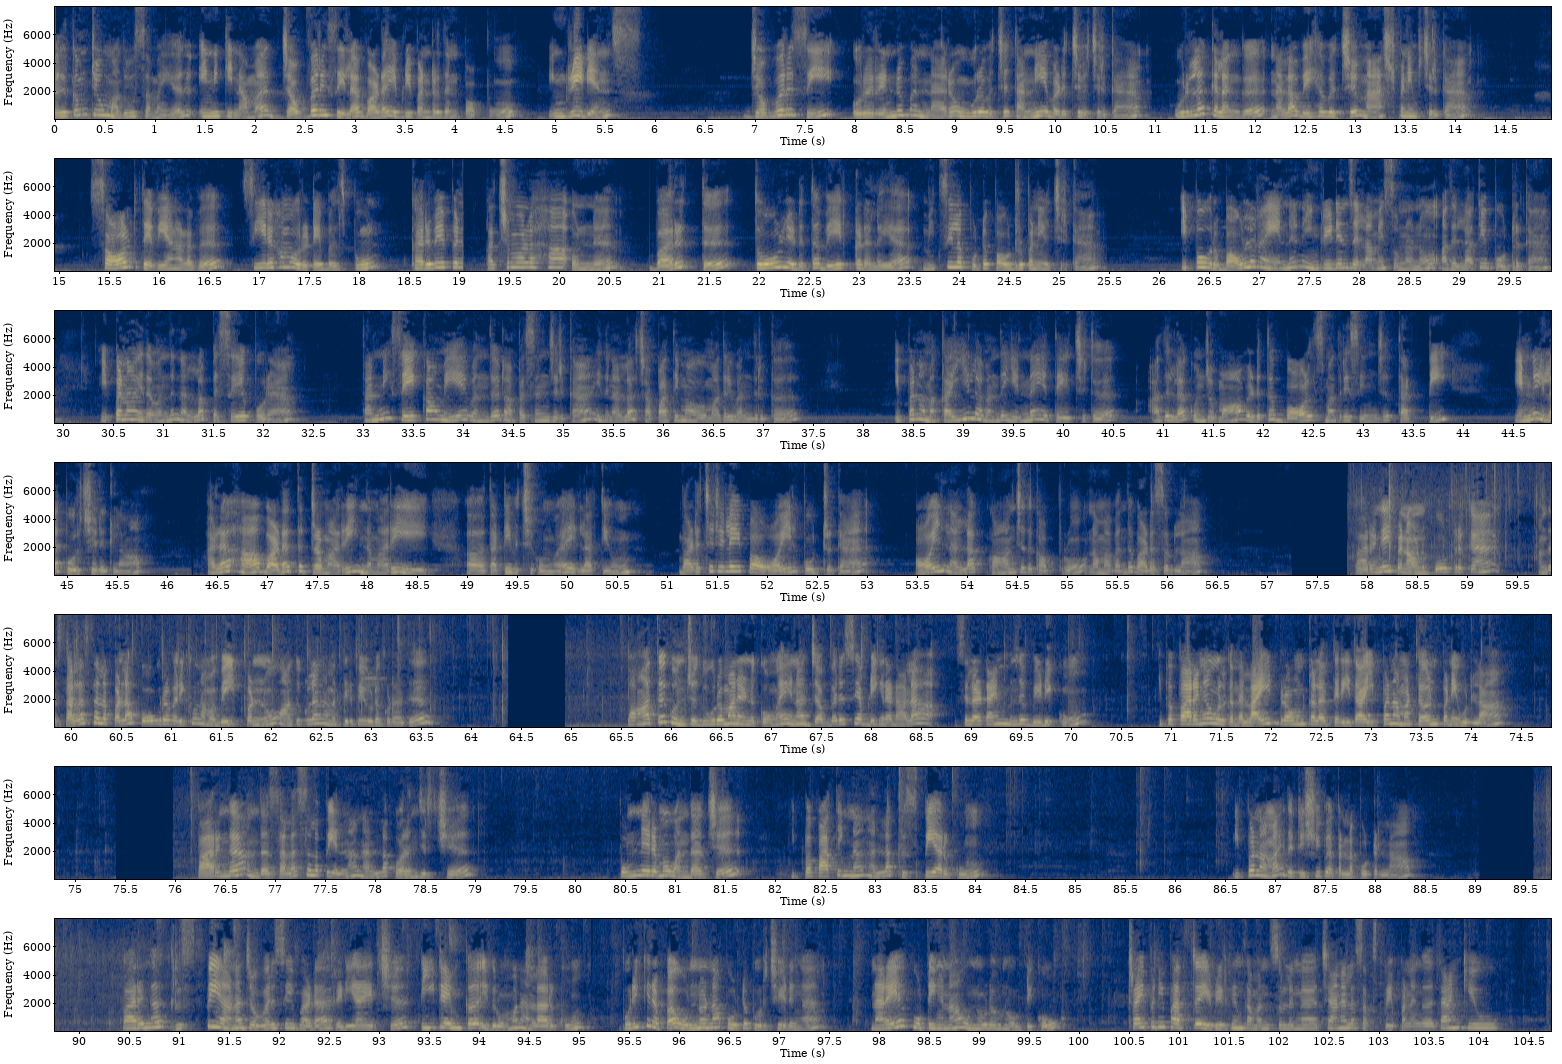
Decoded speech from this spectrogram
Welcome to மது சமையல் இன்னைக்கு நாம ஜவ்வரிசியில் வடை எப்படி பண்ணுறதுன்னு பார்ப்போம். இன்க்ரீடியன்ஸ் ஜவ்வரிசி ஒரு ரெண்டு மணி நேரம் ஊற வச்சு தண்ணியை வடித்து வச்சுருக்கேன். உருளைக்கிழங்கு நல்லா வேக வச்சு மேஷ் பண்ணி வச்சுருக்கேன். சால்ட் தேவையான அளவு. சீரகம் ஒரு டேபிள் ஸ்பூன் கருவேப்பிலை பச்சை மிளகா ஒன்று வறுத்து தோல் எடுத்த வேர்க்கடலையை மிக்சியில் போட்டு பவுட்ரு பண்ணி வச்சுருக்கேன். இப்போ ஒரு பவுலில் நான் என்னென்ன இன்க்ரீடியன்ஸ் எல்லாமே சொன்னனோ அது எல்லாத்தையும் போட்டிருக்கேன். இப்போ நான் இதை வந்து நல்லா பிசைய போகிறேன் தண்ணி சேர்க்காமையே வந்து நான் பிசைஞ்சிருக்கேன். இது நல்லா சப்பாத்தி மாவு மாதிரி வந்திருக்கு. இப்போ நம்ம கையில் வந்து எண்ணெயை தேய்ச்சிட்டு அதில் கொஞ்சம் மாவு எடுத்து பால்ஸ் மாதிரி செஞ்சு தட்டி எண்ணெயில் பொரிச்சு எடுக்கலாம். அழகாக வடை தட்டுற மாதிரி இந்த மாதிரி தட்டி வச்சுக்கோங்க எல்லாத்தையும். வடைச்சட்டியில் இப்போ ஆயில் போட்டிருக்கேன். ஆயில் நல்லா காஞ்சதுக்கப்புறம் நம்ம வந்து வடை சுடலாம். பாருங்கள் இப்போ நான் ஒன்று போட்டிருக்கேன். அந்த சலசலப்பெல்லாம் போகிற வரைக்கும் நம்ம வெயிட் பண்ணும் அதுக்குள்ளே நம்ம திருப்பி விடக்கூடாது. பார்த்து கொஞ்சம் தூரமாக நின்றுக்கோங்க ஏன்னா ஜவ்வரிசி அப்படிங்கிறனால சில டைம் வந்து வெடிக்கும். இப்போ பாருங்கள் உங்களுக்கு அந்த லைட் ப்ரௌன் கலர் தெரியுதா? இப்போ நம்ம டேர்ன் பண்ணி விடலாம். பாருங்கள் அந்த சலசலப்பு எல்லாம் நல்லா குறைஞ்சிருச்சு. பொன்னிறமும் வந்தாச்சு. இப்போ பார்த்தீங்கன்னா நல்லா கிறிஸ்பியாக இருக்கும். இப்போ நம்ம இதை டிஷ்யூ பேப்பரில் போட்டுடலாம். பாருங்கள் கிறிஸ்பியான ஜவ்வரிசி வடை ரெடி ஆயிடுச்சு டீ டைமுக்கு இது ரொம்ப நல்லாயிருக்கும் பொரிக்கிறப்ப ஒன்று ஒன்றா போட்டு பொரிச்சு நிறைய போட்டிங்கன்னா ஒன்றோட ஒன்று ஒட்டிக்கும். ட்ரை பண்ணி பார்த்துட்டு எப்படி இருக்குன்னு கமெண்ட் சொல்லுங்கள் சேனலை சப்ஸ்கிரைப் பண்ணுங்கள் தேங்க்யூ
